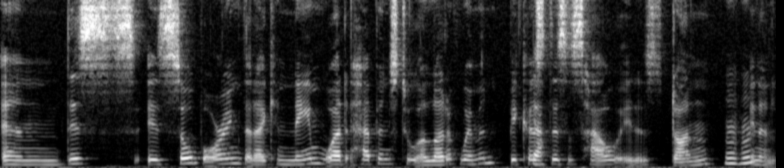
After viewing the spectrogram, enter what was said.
And this is so boring that I can name what happens to a lot of women because Yeah. this is how it is done Mm-hmm. in a,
